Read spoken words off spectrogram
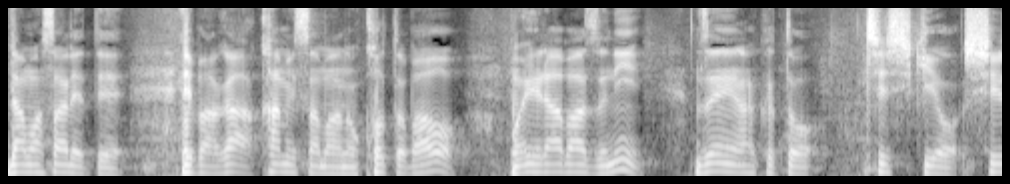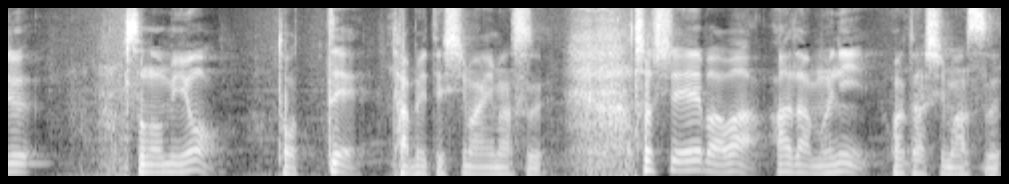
騙されてエヴァが神様の言葉を選ばずに善悪と知識を知るその実を取って食べてしまいます。そしてエヴァはアダムに渡します。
